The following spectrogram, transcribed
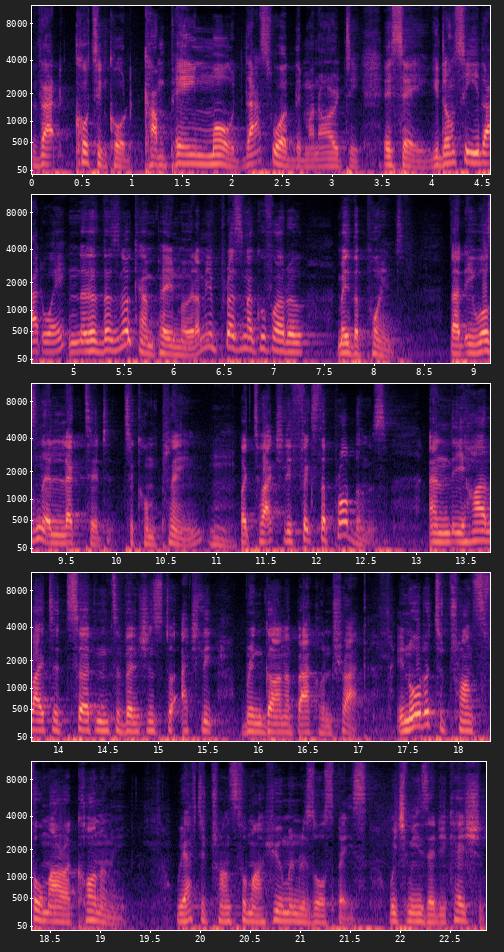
that quote unquote campaign mode? That's what the minority is saying. You don't see it that way? No, there's no campaign mode. I mean, President Akufo-Addo made the point that he wasn't elected to complain, mm. but to actually fix the problems and he highlighted certain interventions to actually bring Ghana back on track. In order to transform our economy, we have to transform our human resource base, which means education.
